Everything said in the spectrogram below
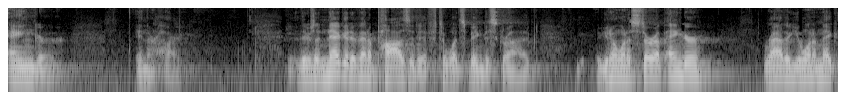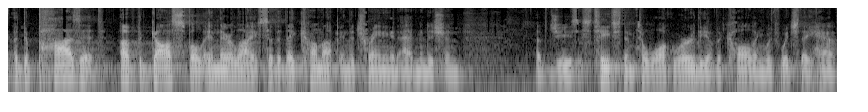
anger in their heart. There's a negative and a positive to what's being described. You don't want to stir up anger, rather, you want to make a deposit of the gospel in their life so that they come up in the training and admonition of Jesus. Teach them to walk worthy of the calling with which they have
